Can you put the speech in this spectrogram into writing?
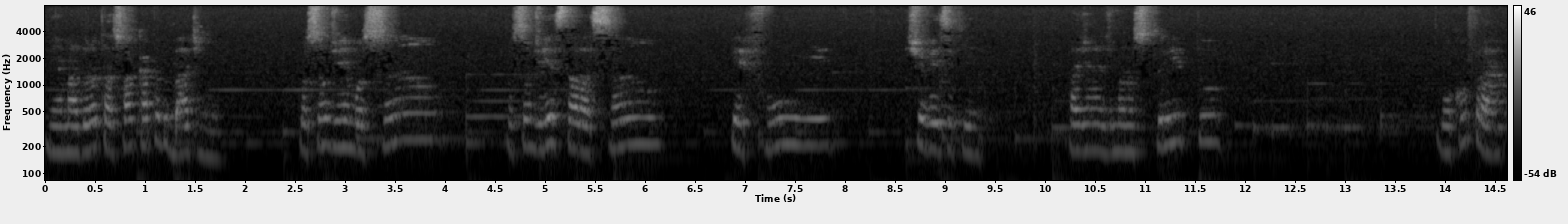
Minha armadura tá só a capa do Batman. Poção de remoção, poção de restauração, perfume. Deixa eu ver isso aqui. Página de manuscrito. Vou comprar.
